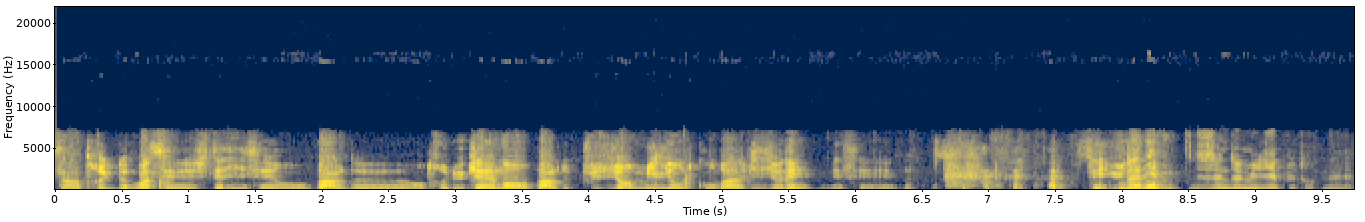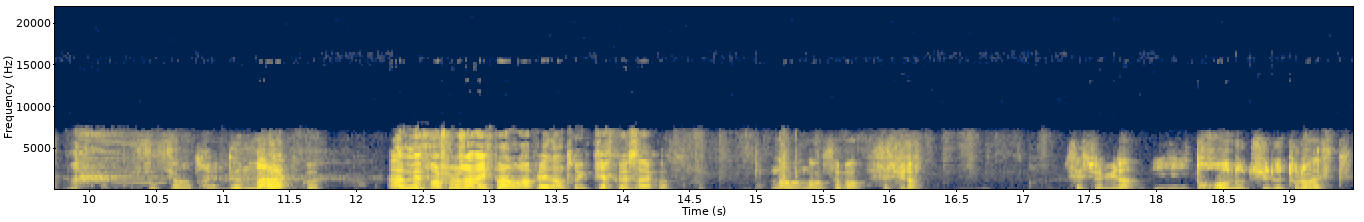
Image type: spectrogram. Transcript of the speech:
C'est un truc de. Moi, c'est. Je t'ai dit, c'est. On parle de. Entre Lucas et moi, on parle de plusieurs millions de combats visionnés, mais c'est. C'est unanime. Dizaines de milliers plutôt. Mais... C'est un truc de malade, quoi. Ah, mais franchement, j'arrive pas à me rappeler d'un truc pire que ça, quoi. Non, non, c'est bon, c'est celui-là. C'est celui-là. Il trône au-dessus de tout le reste.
